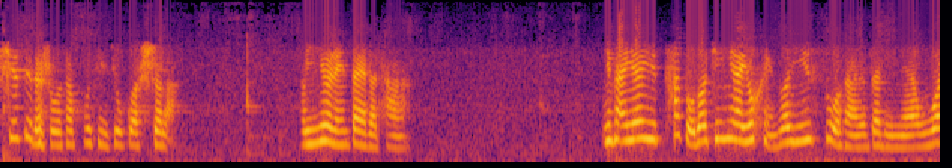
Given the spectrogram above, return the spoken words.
七岁的时候，他父亲就过世了，我一个人带着他。你反正他走到今天有很多因素，反正在里面，我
